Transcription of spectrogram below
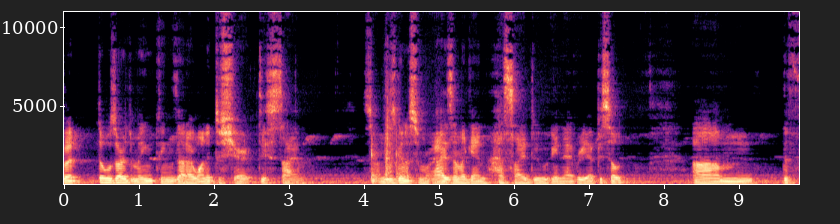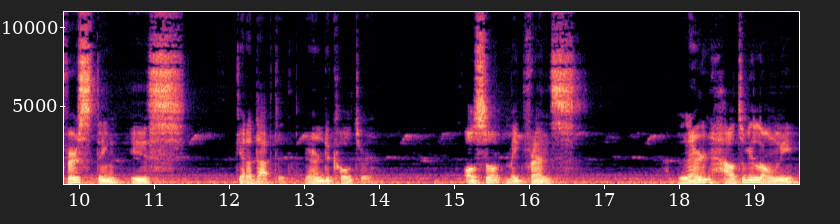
but those are the main things that I wanted to share this time. So I'm just gonna summarize them again as I do in every episode. Um, the first thing is get adapted, learn the culture. Also, make friends. Learn how to be lonely,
